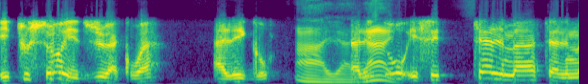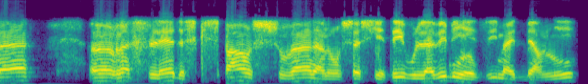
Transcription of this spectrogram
Et tout ça est dû à quoi? À l'ego. À l'ego. Et c'est tellement, tellement un reflet de ce qui se passe souvent dans nos sociétés. Vous l'avez bien dit, Maître Bernier.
